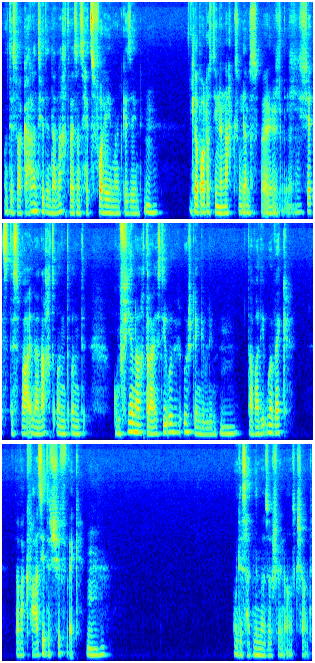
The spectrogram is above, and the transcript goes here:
Und das war garantiert in der Nacht, weil sonst hätte es vorher jemand gesehen. Ich glaube auch, dass die in der Nacht gesunken Ja. ist. Weil, äh, Ich schätze, das war in der Nacht und, und um vier nach drei ist die Uhr, Uhr stehen geblieben. Da war die Uhr weg. Da war quasi das Schiff weg. mhm. Und es hat nicht mehr so schön ausgeschaut.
